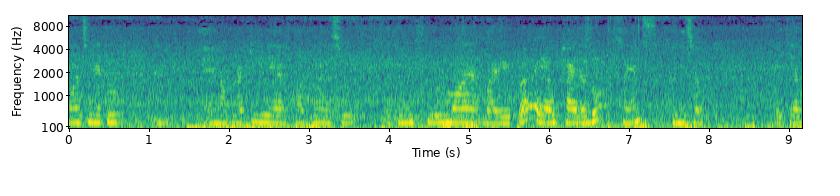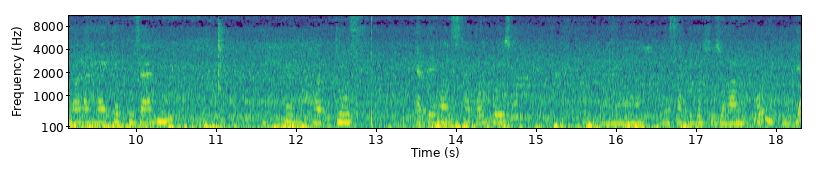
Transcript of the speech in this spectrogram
মই যিহেতু নৱৰাত্ৰি ঘৰত গৈ আছোঁ। এইখিনি ফুল মই বাৰীৰ পৰা এয়া উঠাই ল'লোঁ ফ্ৰেণ্ডছ চাওক এতিয়া মই লাহেকৈ পূজা দিম। ঘৰটো ইয়াতে মই স্থাপন কৰিছোঁ। চাকি বস্তু জ্বলাম নতুনকৈ।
